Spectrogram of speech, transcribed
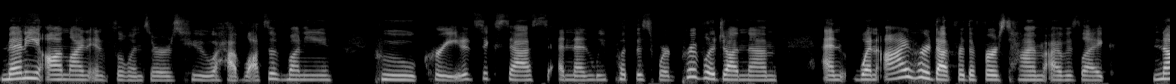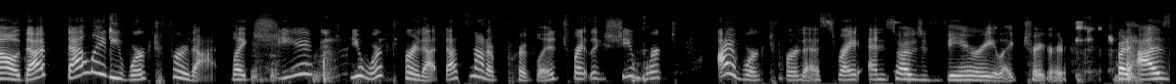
many online influencers who have lots of money who created success and then we put this word privilege on them and when I heard that for the first time, I was like, no, that that lady worked for that. Like she she worked for that. That's not a privilege, right? Like she worked I worked for this, right? And so I was very like triggered. But as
